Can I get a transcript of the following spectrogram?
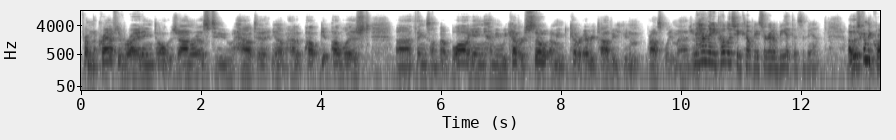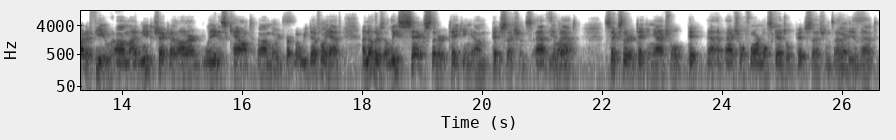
from the craft of writing to all the genres to how to you know how to pub- get published, uh, things about blogging. I mean, we cover so I mean cover every topic you can possibly imagine. Now, how many publishing companies are going to be at this event? Uh, there's going to be quite a few. Um, I need to check on, on our latest count, um, Yes. we, but we definitely have. I know there's at least six that are taking um, pitch sessions at That's the event. Six that are taking actual pit, uh, actual formal scheduled pitch sessions at the event.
